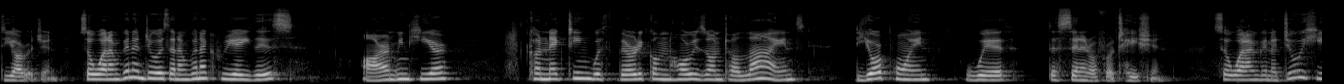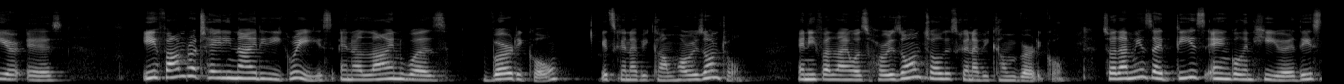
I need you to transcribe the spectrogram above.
the origin. So what I'm going to do is that I'm going to create this arm in here, connecting with vertical and horizontal lines, your point with the center of rotation. So what I'm going to do here is, if I'm rotating 90 degrees and a line was vertical, it's going to become horizontal. And if a line was horizontal, it's going to become vertical. So that means that this angle in here, this,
